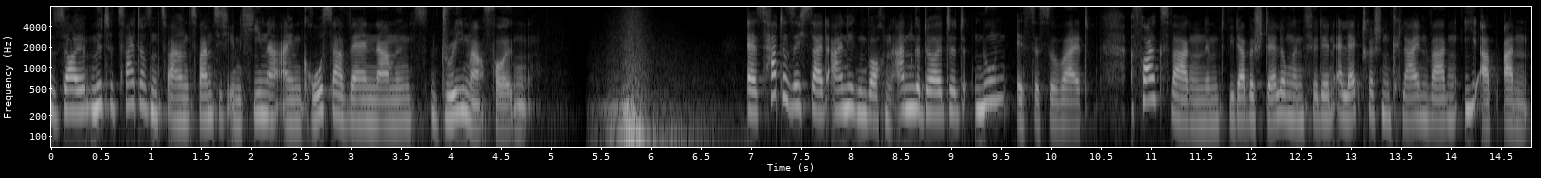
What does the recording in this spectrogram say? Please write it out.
soll Mitte 2022 in China ein großer Van namens Dreamer folgen. Es hatte sich seit einigen Wochen angedeutet, nun ist es soweit. Volkswagen nimmt wieder Bestellungen für den elektrischen Kleinwagen e-Up an.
